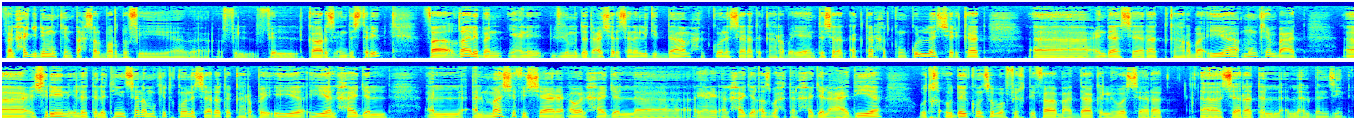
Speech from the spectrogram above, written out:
فالحاجة دي ممكن تحصل برضه في في ال في ال cars industry فغالبا يعني في مده 10 سنة لقدام حتكون السيارات الكهربائية انتشرت أكثر حتكون كل الشركات آه عندها سيارات كهربائية. ممكن بعد آه، عشرين إلى ثلاثين سنة ممكن تكون السيارات الكهربائية هي هي الحاجة الماشية في الشارع أو الحاجة يعني الحاجة اللي أصبحت الحاجة العادية وده يكون سبب في اختفاء بعد ذاك اللي هو السيارات آه، سيارات البنزين. آه،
